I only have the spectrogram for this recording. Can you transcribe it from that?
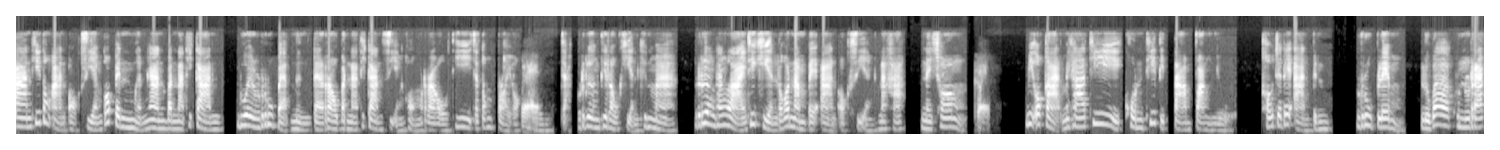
การที่ต้องอ่านออกเสียงก็เป็นเหมือนงานบรรณาธิการด้วยรูปแบบหนึ่ง แต่เราบรรณาธิการเสียงของเราที่จะต้องปล่อยออกไปจากเรื่องที่เราเขียนขึ้นมา เรื่องทั้งหลายที่เขียนแล้วก็นำไปอ่านออกเสียงนะคะ ในช่อง มีโอกาสไหมคะที่คนที่ติดตามฟังอยู่ เขาจะได้อ่านเป็นรูปเล่ม หรือว่าคุณรัก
